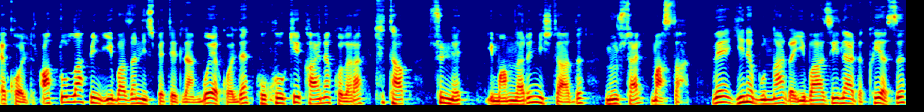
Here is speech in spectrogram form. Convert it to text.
ekoldür. Abdullah bin İbaz'a nispet edilen bu ekolde hukuki kaynak olarak kitap, sünnet, imamların iştihadı, mürsel, maslahat. Ve yine bunlar da ibaziler de kıyası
